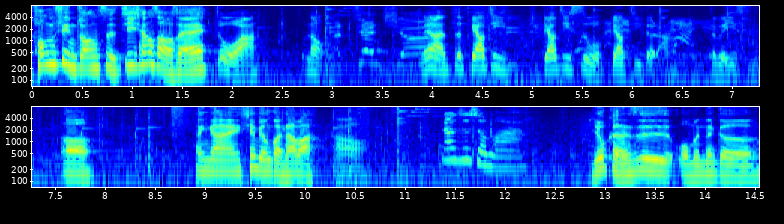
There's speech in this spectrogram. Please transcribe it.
通讯装置，机枪手谁？这我啊？No，Attention. 没有啊，这标记标记是我标记的啦，这个意思。哦，那应该先不用管他吧，好，那是什么啊？有可能是我们那个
